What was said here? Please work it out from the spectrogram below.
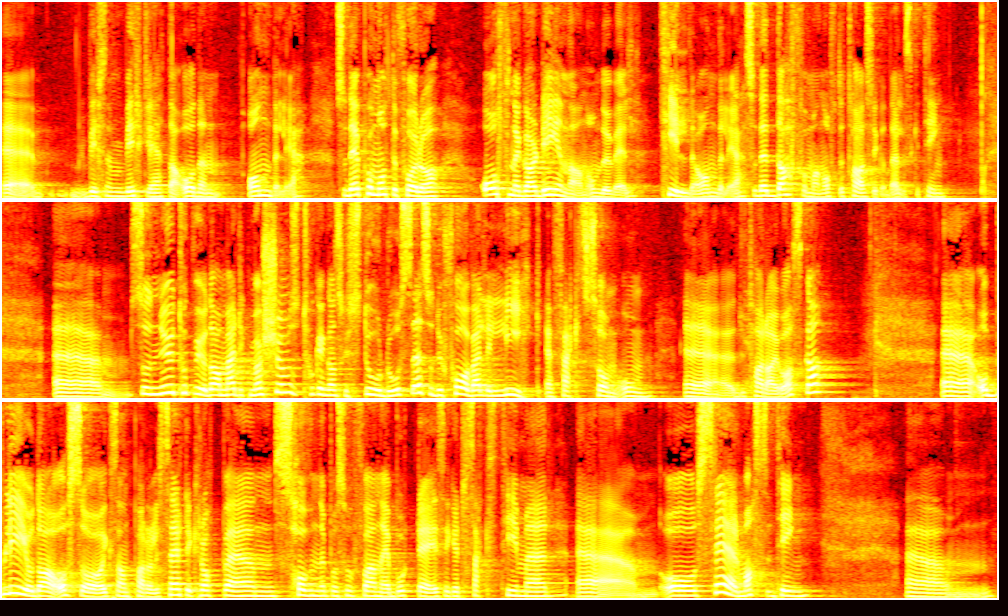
eh, virkeligheten og den åndelige. Så det er på en måte for å åpne gardinene, om du vil, til det åndelige. Så det er derfor man ofte tar psykadeliske ting. Eh, så nå tok vi jo da Magic Mushrooms, tok en ganske stor dose, så du får veldig lik effekt som om eh, du tar ayahuasca. Eh, og blir jo da også sant, paralysert i kroppen, sovner på sofaen, er borte i sikkert seks timer. Eh, og ser masse ting. Um,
